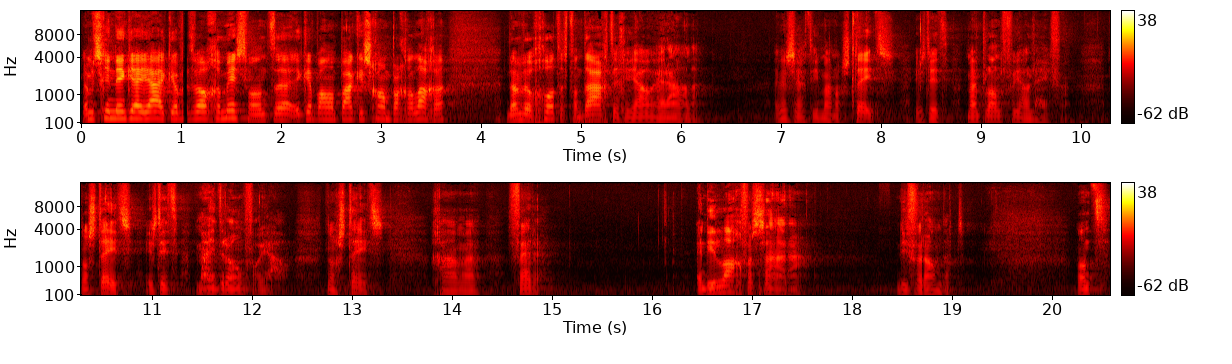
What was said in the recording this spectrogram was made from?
En misschien denk jij, ja, ik heb het wel gemist, want uh, ik heb al een paar keer schamper gelachen. Dan wil God het vandaag tegen jou herhalen. En dan zegt hij, maar nog steeds is dit mijn plan voor jouw leven. Nog steeds is dit mijn droom voor jou. Nog steeds gaan we verder. En die lach van Sarah, die verandert. Want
